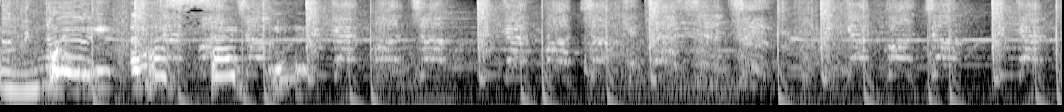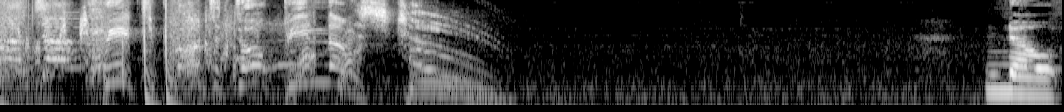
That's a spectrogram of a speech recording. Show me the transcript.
Wait a second. No,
